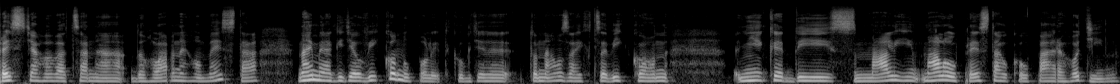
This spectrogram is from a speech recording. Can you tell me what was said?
presťahovať sa na, do hlavného mesta, najmä ak ide o výkonnú politiku, kde to naozaj chce výkon niekedy s malý, malou prestávkou pár hodín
